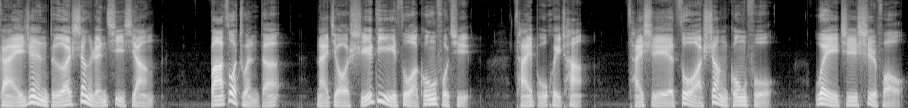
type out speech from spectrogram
改认得圣人气象，把做准的，乃就实地做功夫去，才不会差，才是做圣功夫。未知是否？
